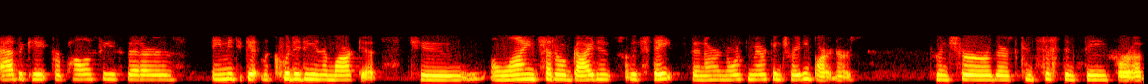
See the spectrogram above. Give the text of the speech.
advocate for policies that are aiming to get liquidity in the markets, to align federal guidance with states and our North American trading partners to ensure there's consistency for a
